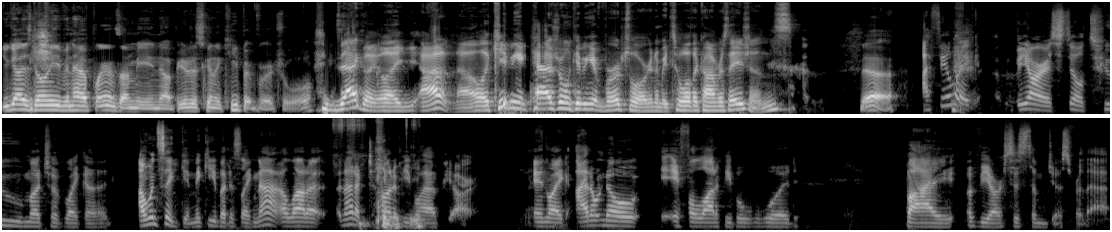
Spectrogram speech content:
You guys don't even have plans on meeting up. You're just gonna keep it virtual. Exactly. Like I don't know. Like keeping it casual and keeping it virtual are gonna be two other conversations. Yeah. I feel like VR is still too much of like a I wouldn't say gimmicky, but it's like not a lot of not a ton of people have VR. And like I don't know if a lot of people would buy a VR system just for that.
